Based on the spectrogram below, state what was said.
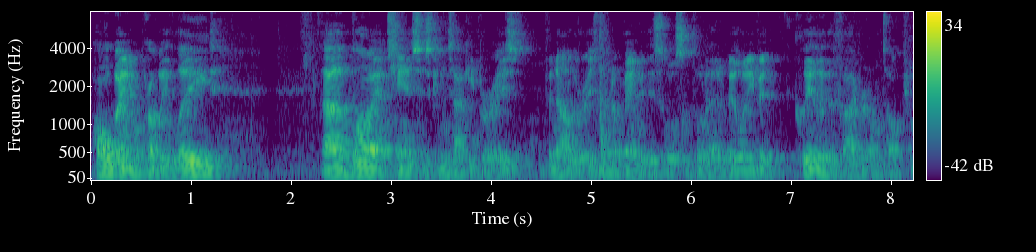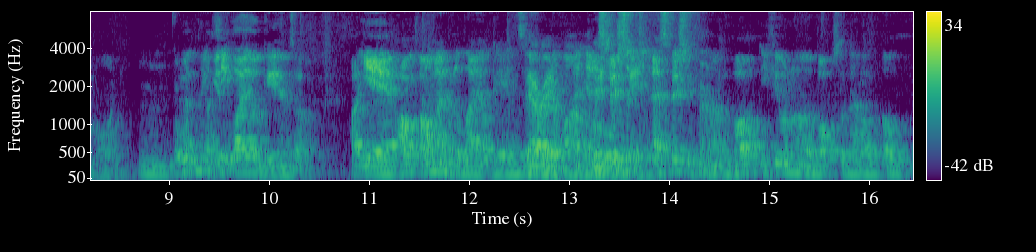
Holbein will probably lead. Uh, the blowout chance is Kentucky Breeze for no other reason than I've been with this horse and thought it had ability, but clearly the favourite on top for mine. Mm. I wouldn't think I you'd lay Organza. Uh, yeah, I'll, I'm able to lay Organza. Barry and, alone, and especially especially for another box. If you want another box on that, I'll, I'll,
